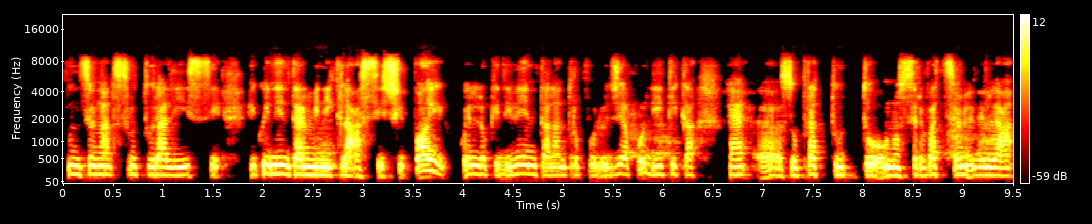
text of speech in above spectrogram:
funzional strutturalisti e quindi in termini classici. Poi quello che diventa l'antropologia politica è eh, soprattutto un'osservazione del della,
